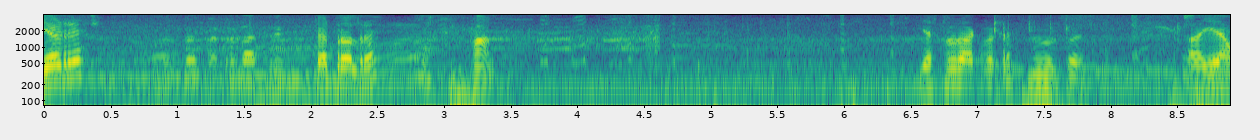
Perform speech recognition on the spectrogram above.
ಹೇಳ್ರಿ. ಪೆಟ್ರೋಲ್ ರೀ? ಹಾಂ. ಎಷ್ಟ್ರದ್ದು ಹಾಕ್ಬೇಕ್ರಿ? ನೂರು ರೂಪಾಯಿ. ಏನು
